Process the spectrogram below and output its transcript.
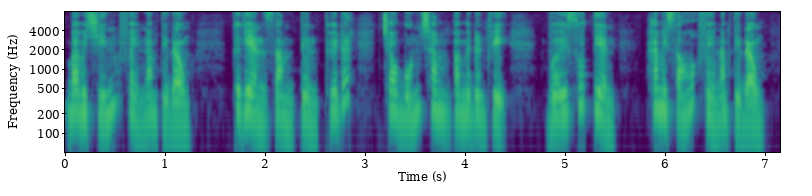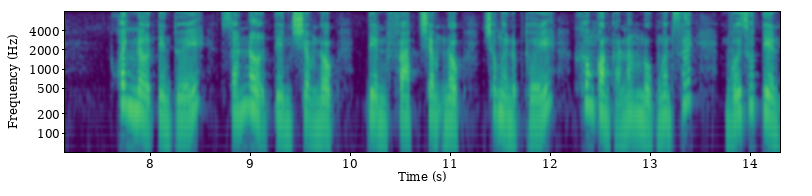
39,5 tỷ đồng, thực hiện giảm tiền thuê đất cho 430 đơn vị với số tiền 26,5 tỷ đồng, khoanh nợ tiền thuế, xóa nợ tiền chậm nộp, tiền phạt chậm nộp cho người nộp thuế không còn khả năng nộp ngân sách với số tiền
